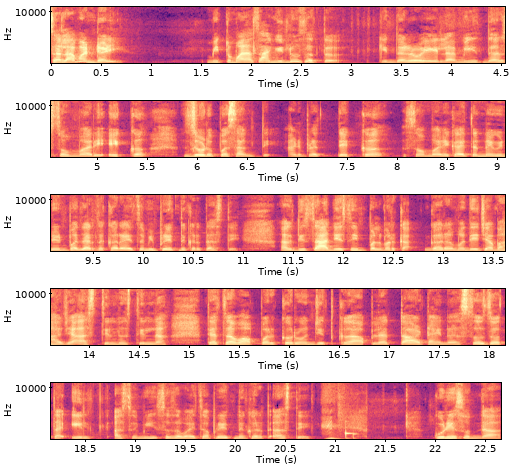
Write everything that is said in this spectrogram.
चला मंडळी मी तुम्हाला सांगितलंच होतं की दरवेळेला मी दर सोमवारी एक जोडपं सांगते आणि प्रत्येक सोमवारी काहीतरी नवीन नवीन पदार्थ करायचा मी प्रयत्न करत असते. अगदी साधे सिंपल बरं का. घरामध्ये ज्या भाज्या असतील नसतील ना त्याचा वापर करून जितकं आपलं ताट आहे ना सजवता येईल असं मी सजवायचा प्रयत्न करत असते. कुणीसुद्धा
